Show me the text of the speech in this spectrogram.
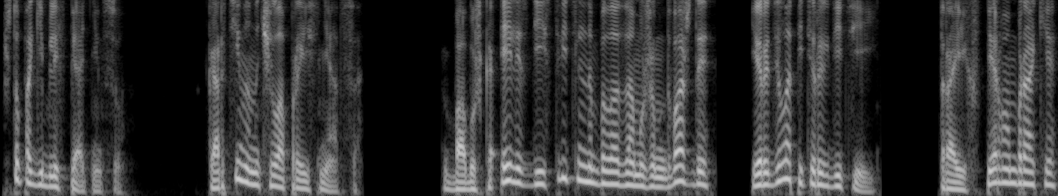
что погибли в пятницу. Картина начала проясняться. Бабушка Элис действительно была замужем дважды и родила пятерых детей, троих в первом браке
